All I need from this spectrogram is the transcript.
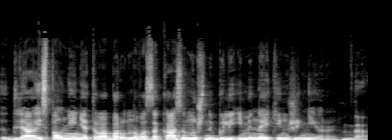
для исполнения этого оборонного заказа нужны были именно эти инженеры. Да.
